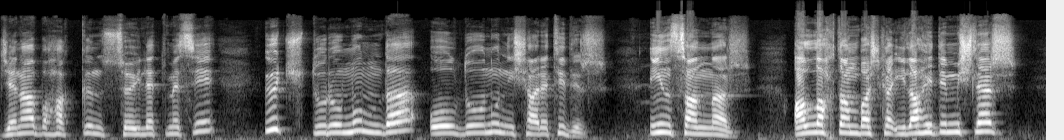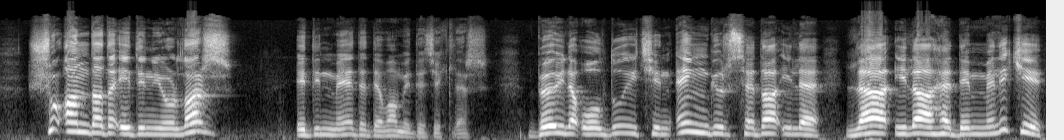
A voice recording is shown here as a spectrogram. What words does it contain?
Cenab-ı Hakk'ın söyletmesi üç durumun da olduğunun işaretidir. İnsanlar Allah'tan başka ilah edinmişler. Şu anda da ediniyorlar. Edinmeye de devam edecekler. Böyle olduğu için en gür seda ile la ilahe denmeli ki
